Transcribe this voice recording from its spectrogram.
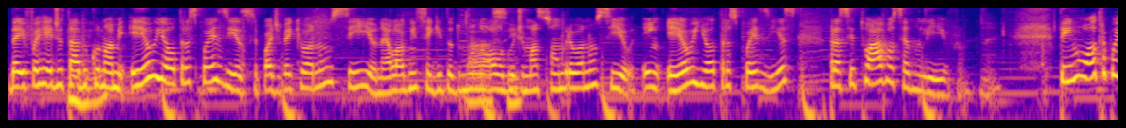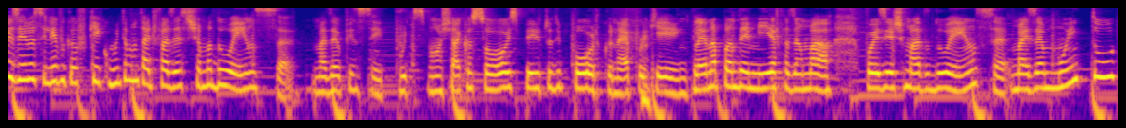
Daí foi reeditado uhum. com o nome Eu e Outras Poesias. Você pode ver que eu anuncio, né? Logo em seguida do ah, monólogo ah, de uma sombra, eu anuncio em Eu e Outras Poesias para situar você no livro, né? Tem outra poesia nesse livro que eu fiquei com muita vontade de fazer, se chama Doença. Mas aí eu pensei, putz, vão achar que eu sou espírito de porco, né? Porque em plena pandemia fazer uma poesia chamada Doença, mas é muito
